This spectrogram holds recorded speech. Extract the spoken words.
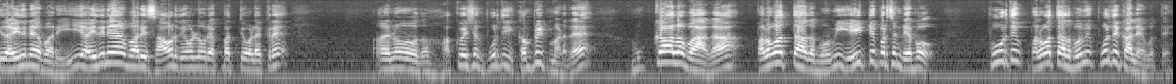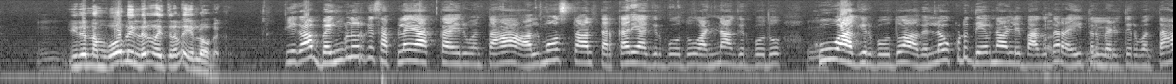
ಇದು ಐದನೇ ಬಾರಿ. ಈ ಐದನೇ ಬಾರಿ ಸಾವಿರದ ಏಳ್ನೂರ ಎಪ್ಪತ್ತೇಳು ಎಕರೆ ಏನೋ ಅಕ್ವೇಷನ್ ಪೂರ್ತಿ ಕಂಪ್ಲೀಟ್ ಮಾಡಿದ್ರೆ ಮುಕ್ಕಾಲು ಭಾಗ ಫಲವತ್ತಾದ ಭೂಮಿ ಏಯ್ಟಿ ಪರ್ಸೆಂಟ್ ಎಬೋವ್ ಪೂರ್ತಿ ಫಲವತ್ತಾದ ಭೂಮಿ ಪೂರ್ತಿ ಖಾಲಿ ಆಗುತ್ತೆ. ಇದು ನಮ್ಮ ಹೋಬಳಿಲಿ ರೈತರೆಲ್ಲ ಎಲ್ಲಿ ಹೋಗ್ಬೇಕು. ಈಗ ಬೆಂಗಳೂರಿಗೆ ಸಪ್ಲೈ ಆಗ್ತಾ ಇರುವಂತಹ ಆಲ್ಮೋಸ್ಟ್ ಆಲ್ ತರಕಾರಿ ಆಗಿರ್ಬೋದು ಹಣ್ಣು ಆಗಿರ್ಬೋದು ಹೂವು ಆಗಿರ್ಬೋದು ಅವೆಲ್ಲವೂ ಕೂಡ ದೇವನಹಳ್ಳಿ ಭಾಗದ ರೈತರು ಬೆಳೆದಿರುವಂತಹ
